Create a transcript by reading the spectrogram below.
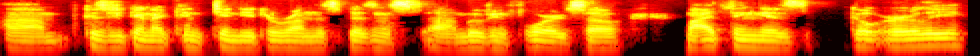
Um, because um, you're going to continue to run this business uh, moving forward. So my thing is go early,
